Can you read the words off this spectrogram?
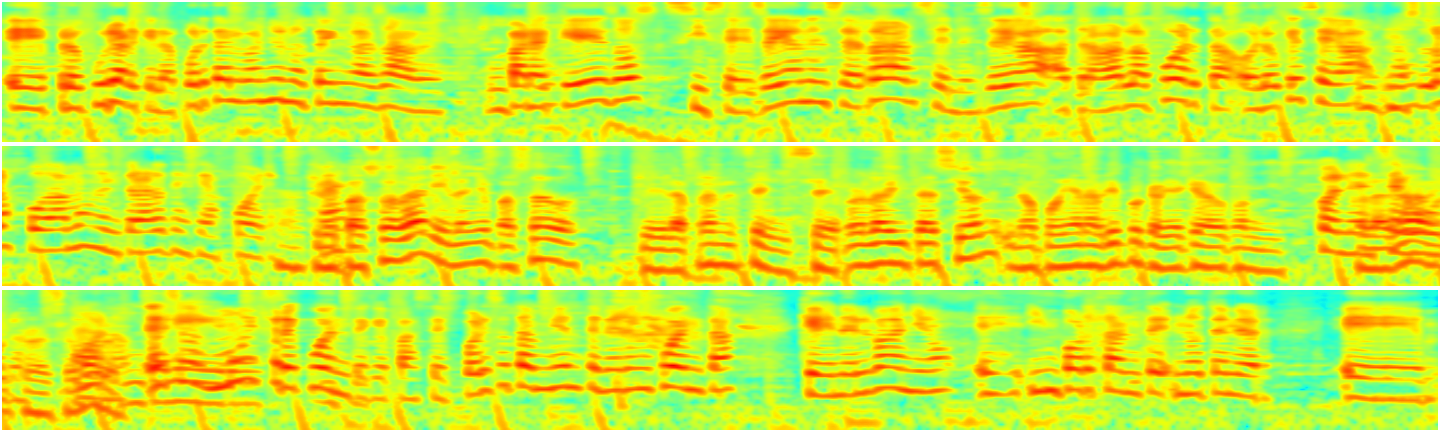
eh, procurar que la puerta del baño no tenga llave, para que ellos, si se llegan a encerrar, se les llega a trabar la puerta o lo que sea, nosotros podamos entrar desde afuera. Ah, ¿Qué le pasó a Dani el año pasado? Que la Fran se encerró en la habitación y no podían abrir porque había quedado con, con, el, seguro. Bueno, eso es muy frecuente que pase. Por eso también tener en cuenta que en el baño es importante no tener eh,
